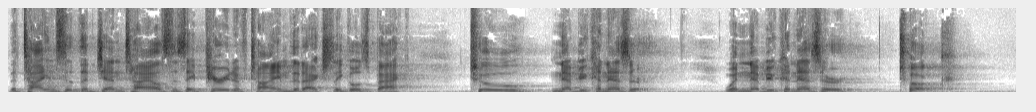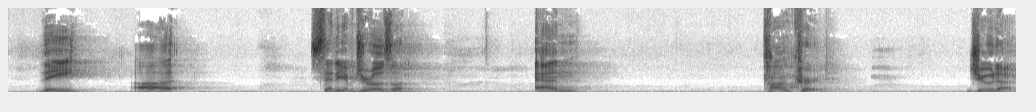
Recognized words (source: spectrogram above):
The times of the Gentiles is a period of time that actually goes back to Nebuchadnezzar. When Nebuchadnezzar took the uh, city of Jerusalem and conquered Judah.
